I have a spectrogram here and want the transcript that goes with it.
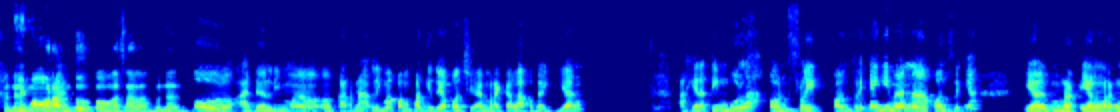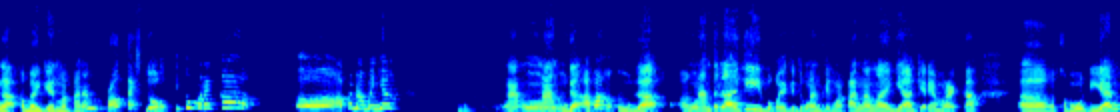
ada lima orang tuh kalau nggak salah benar. Betul ada lima eh, karena lima apa empat gitu ya coach ya mereka nggak kebagian akhirnya timbullah konflik. Konfliknya gimana? Konfliknya ya yang nggak kebagian makanan protes dong. Itu mereka uh, apa namanya nggak apa nggak ngantri lagi pokoknya gitu ngantri makanan lagi. Akhirnya mereka uh, kemudian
